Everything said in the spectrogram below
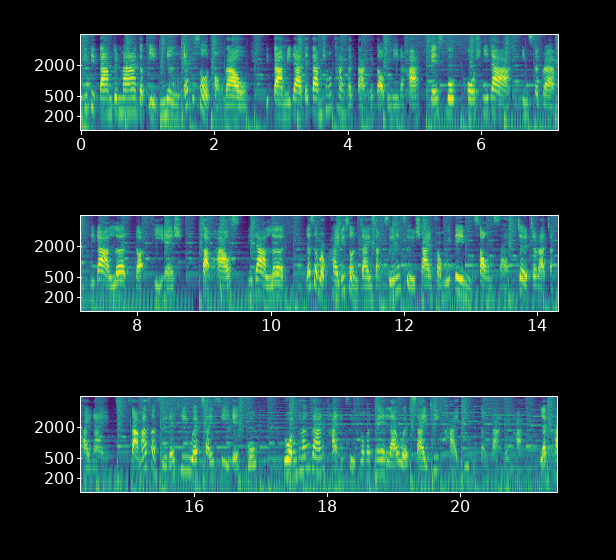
ุณที่ติดตามกันมากับอีกหนึ่ง episode ของเรา ติดตามนิดาได้ตามช่องทางต่างๆในต่อไปนี้นะคะ Facebook โคชนิดา Instagram นิดาเลิศ .th Clubhouse นิดาเลิศ และสำหรับใครที่สนใจสั่งซื้อหนังสือ Shine from Within ส่องแสงเจิดจรัสจากภายใน สามารถสั่งซื้อได้ที่เว็บไซต์ SE-ED Book รวมทั้งร้านขายหนังสือทั่วประเทศและเว็บไซต์ที่ขายอีบุ๊กต่างๆด้วยค่ะ และใคร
